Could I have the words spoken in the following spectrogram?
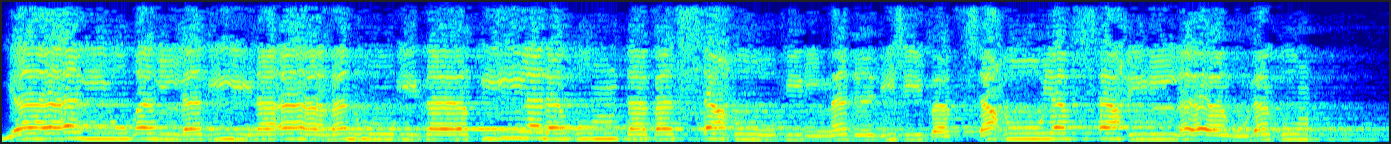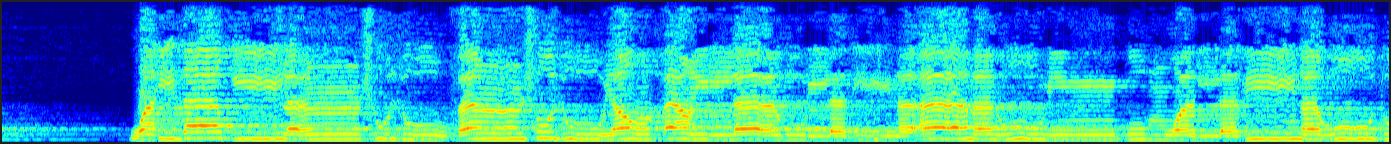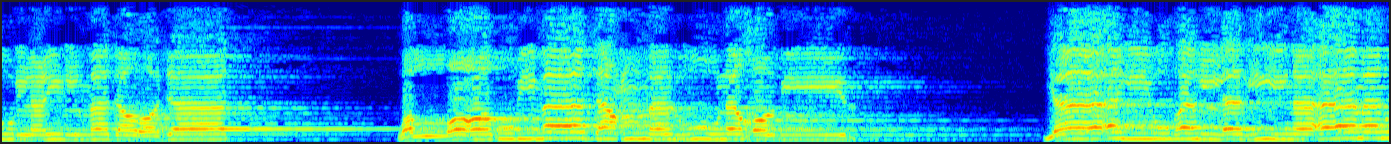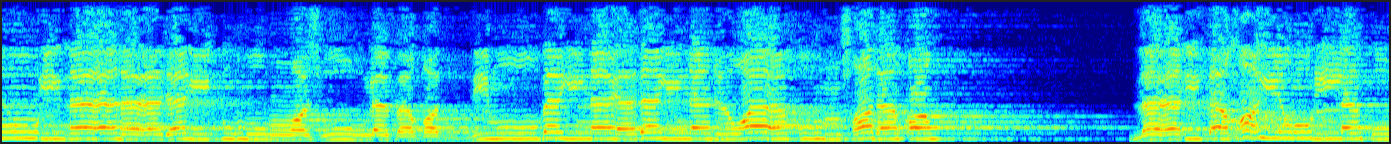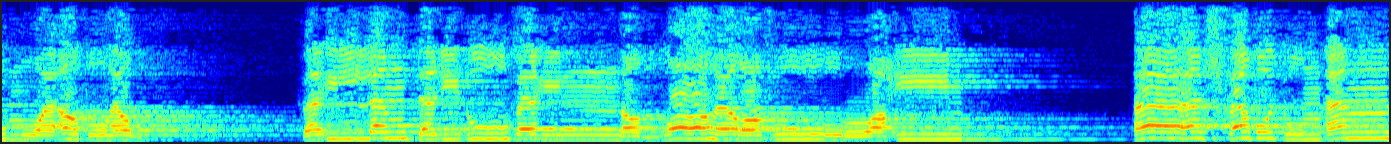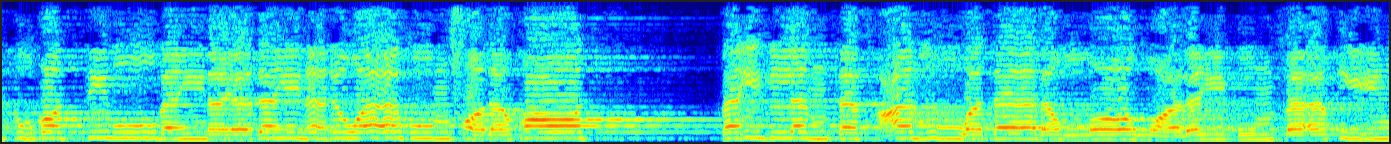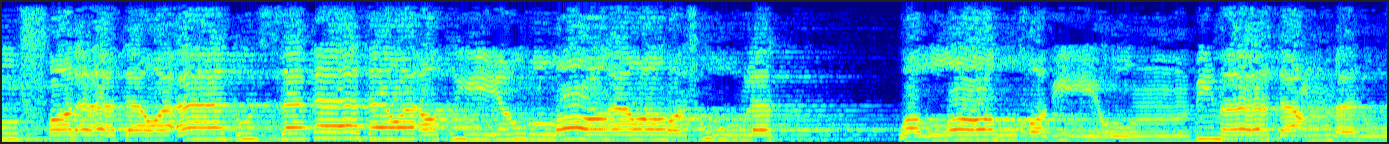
يَا أَيُّهَا الَّذِينَ آمَنُوا إِذَا قِيلَ لَكُمْ تَفَسَّحُوا فِي الْمَجْلِسِ فَافْسَحُوا يَفْسَحِ اللَّهُ لَكُمْ ۖ. وَإِذَا قِيلَ انشُزُوا فَانشُزُوا يَرْفَعِ اللَّهُ الَّذِينَ آمَنُوا مِنكُمْ وَالَّذِينَ أُوتُوا الْعِلْمَ دَرَجَاتٍ ۚ وَاللَّهُ بِمَا تَعْمَلُونَ خَبِيرٌ. يَا أَيُّهَا الَّذِينَ آمَنُوا إِذَا نَاجَيْتُمُ الرَّسُولَ فَقَدِّمُوا بَيْنَ يَدَيْ نَجْوَاكُمْ صَدَقَةً ۚ ذَٰلِكَ خَيْرٌ لَّكُمْ وَأَطْهَرُ ۚ فَإِن لَّمْ تَجِدُوا فَإِنَّ اللَّهَ غَفُورٌ رَّحِيمٌ أَأَشْفَقْتُمْ أَن تُقَدِّمُوا بَيْنَ يَدَيْ نَجْوَاكُمْ صَدَقَاتٍ ۚ فَإِذْ لَمْ تَفْعَلُوا وَتَابَ اللَّهُ عَلَيْكُمْ فَأَقِيمُوا الصَّلَاةَ وَآتُوا الزَّكَاةَ وَأَطِيعُوا اللَّهَ وَرَسُولَهُ ۚ وَاللَّهُ خَبِيرٌ بِمَا تَعْمَلُونَ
